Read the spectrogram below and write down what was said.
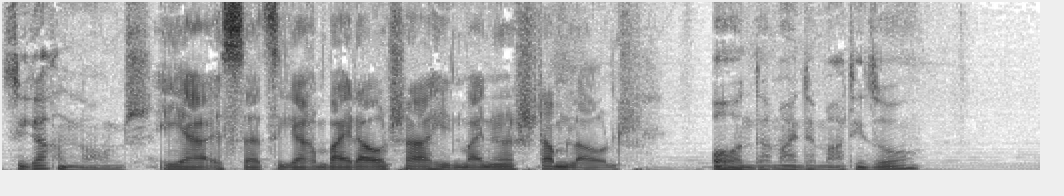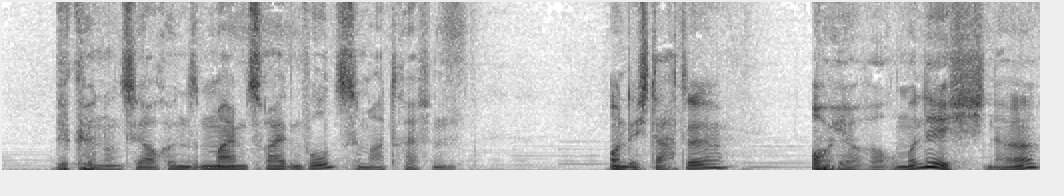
Zigarrenlounge. Ja, ist da Zigarrenbeider und Shahin, meine Stammlounge. Und da meinte Martin so, wir können uns ja auch in meinem zweiten Wohnzimmer treffen. Und ich dachte, oh ja, warum nicht, ne?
